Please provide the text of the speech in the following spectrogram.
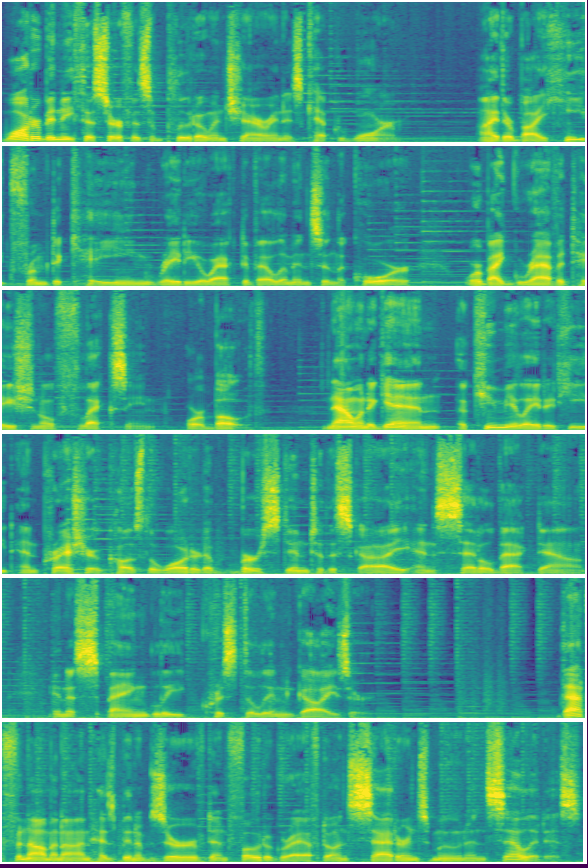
Water beneath the surface of Pluto and Charon is kept warm, either by heat from decaying radioactive elements in the core or by gravitational flexing, or both. Now and again, accumulated heat and pressure cause the water to burst into the sky and settle back down in a spangly crystalline geyser. That phenomenon has been observed and photographed on Saturn's moon Enceladus.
